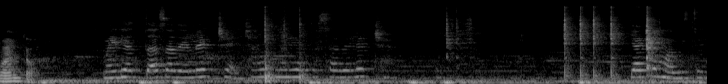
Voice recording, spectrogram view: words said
¿Cuánto? Media taza de leche. Echamos media taza de leche. Ya que moviste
